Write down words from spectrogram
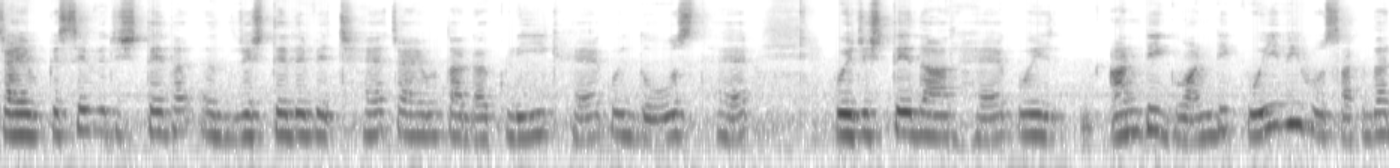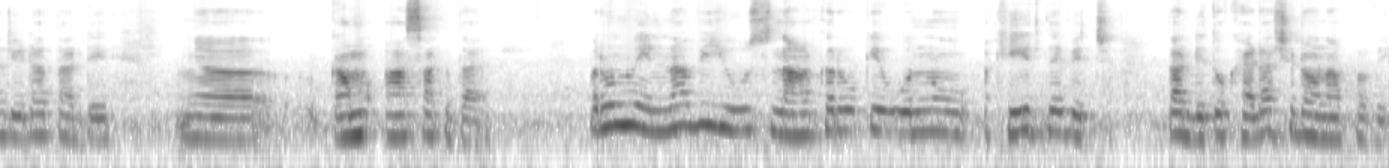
ਚਾਹੇ ਉਹ ਕਿਸੇ ਵੀ ਰਿਸ਼ਤੇ ਦਾ, ਰਿਸ਼ਤੇ ਦੇ ਵਿੱਚ ਹੈ, ਚਾਹੇ ਉਹ ਤੁਹਾਡਾ ਕੁਲੀਗ ਹੈ, ਕੋਈ ਦੋਸਤ ਹੈ, ਕੋਈ ਰਿਸ਼ਤੇਦਾਰ ਹੈ, ਕੋਈ ਆਂਢੀ ਗੁਆਂਢੀ ਕੋਈ ਵੀ ਹੋ ਸਕਦਾ ਜਿਹੜਾ ਤੁਹਾਡੇ ਕੰਮ ਆ ਸਕਦਾ ਹੈ। ਪਰ ਉਹਨੂੰ ਇੰਨਾ ਵੀ ਯੂਜ਼ ਨਾ ਕਰੋ ਕਿ ਉਹਨੂੰ ਅਖੀਰ ਦੇ ਵਿੱਚ ਤੁਹਾਡੇ ਤੋਂ ਖਹਿੜਾ ਛਡਾਉਣਾ ਪਵੇ।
